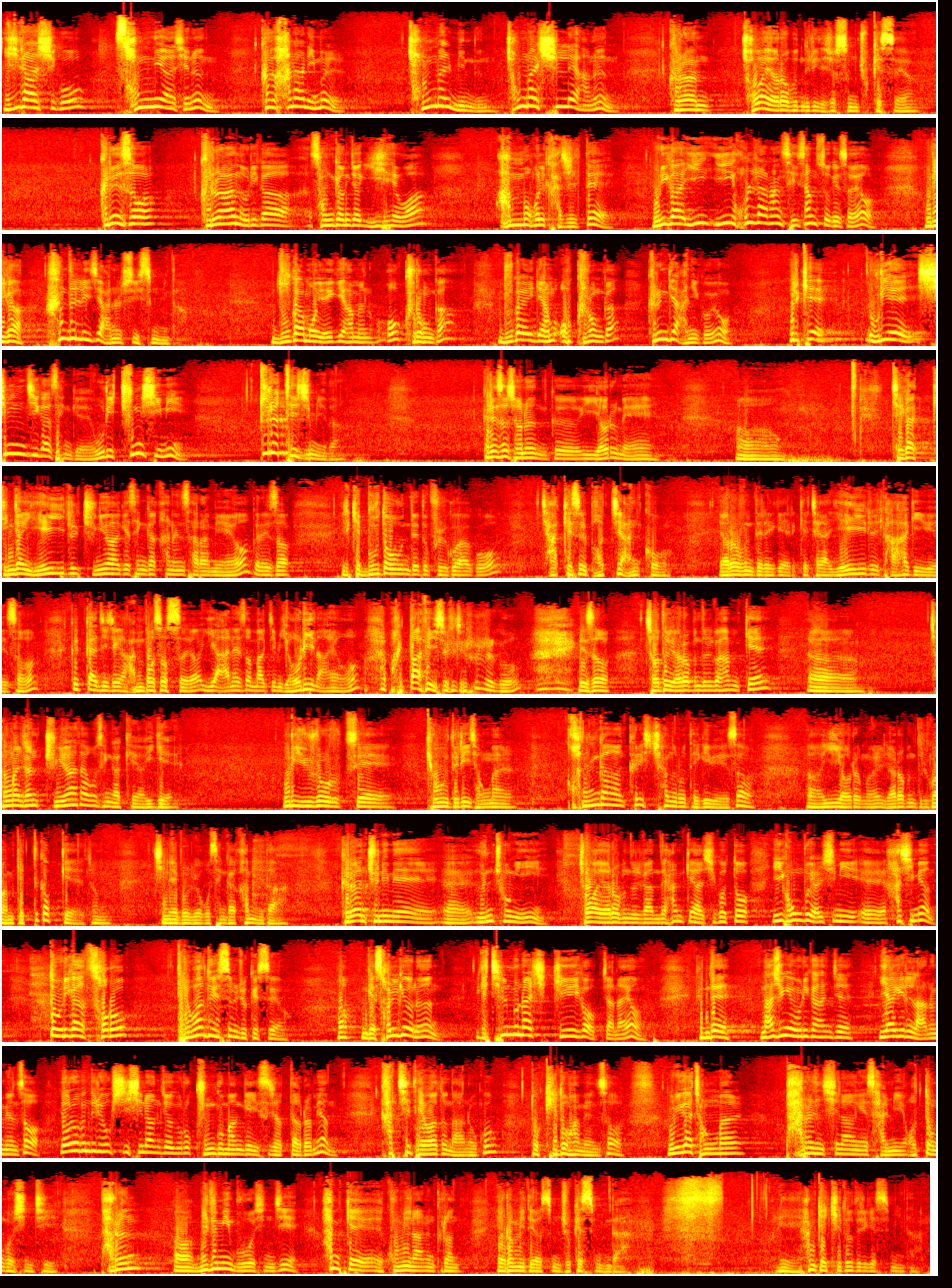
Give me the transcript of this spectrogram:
일하시고 섭리하시는 그 하나님을 정말 믿는 정말 신뢰하는 그러한 저와 여러분들이 되셨으면 좋겠어요. 그래서 그러한 우리가 성경적 이해와 안목을 가질 때 우리가 이, 이 혼란한 세상 속에서요, 우리가 흔들리지 않을 수 있습니다. 누가 뭐 얘기하면, 어, 그런가? 누가 얘기하면, 어, 그런가? 그런 게 아니고요. 이렇게 우리의 심지가 생겨요. 우리 중심이 뚜렷해집니다. 그래서 저는 그 이 여름에, 어, 제가 굉장히 예의를 중요하게 생각하는 사람이에요. 그래서 이렇게 무더운데도 불구하고 자켓을 벗지 않고 여러분들에게 이렇게 제가 예의를 다하기 위해서 끝까지 제가 안 벗었어요. 이 안에서 막 지금 열이 나요. 막 땀이 줄줄 흐르고. 그래서 저도 여러분들과 함께, 어, 정말 전 중요하다고 생각해요. 이게. 우리 유로룩스의 교우들이 정말 건강한 크리스찬으로 되기 위해서 어, 이 여름을 여러분들과 함께 뜨겁게 좀 지내보려고 생각합니다. 그러한 주님의 은총이 저와 여러분들 가운데 함께 하시고 또 이 공부 열심히 하시면 또 우리가 서로 대화도 했으면 좋겠어요. 어? 그러니까 설교는 이렇게 질문할 기회가 없잖아요. 근데 나중에 우리가 이제 이야기를 나누면서 여러분들이 혹시 신앙적으로 궁금한 게 있으셨다 그러면 같이 대화도 나누고 또 기도하면서 우리가 정말 바른 신앙의 삶이 어떤 것인지 바른 어, 믿음이 무엇인지 함께 고민하는 그런 여름이 되었으면 좋겠습니다. 우리 함께 기도드리겠습니다.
